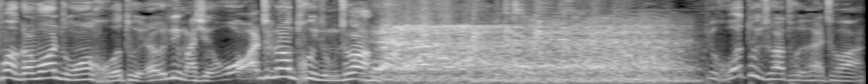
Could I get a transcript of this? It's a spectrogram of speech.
放个王中王火腿，然后立马显得哇，这个人腿这么长，比火腿长腿还长。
